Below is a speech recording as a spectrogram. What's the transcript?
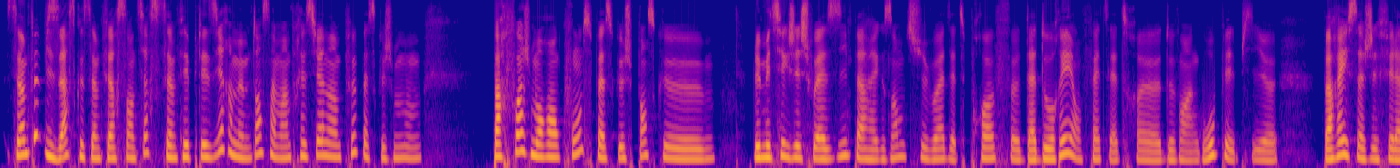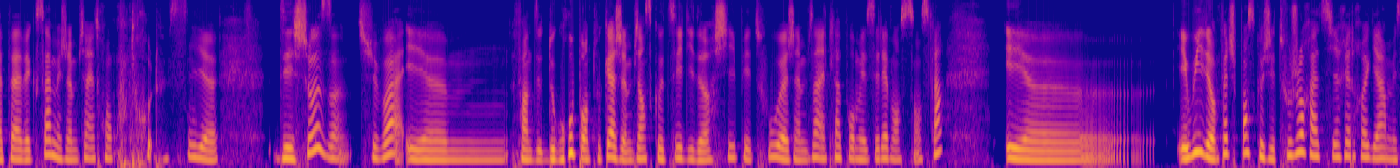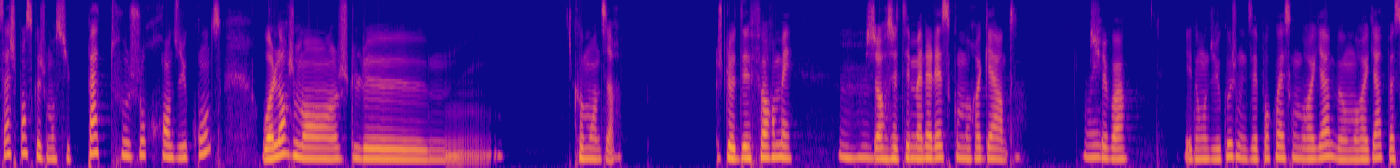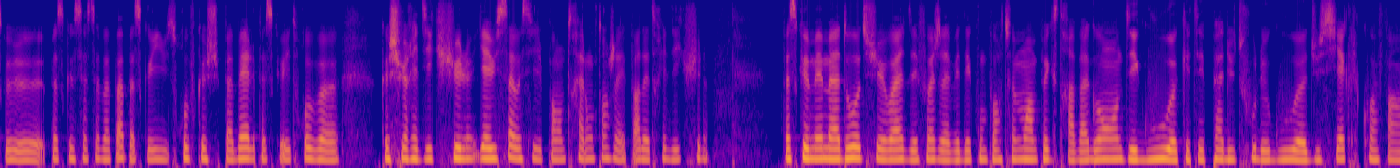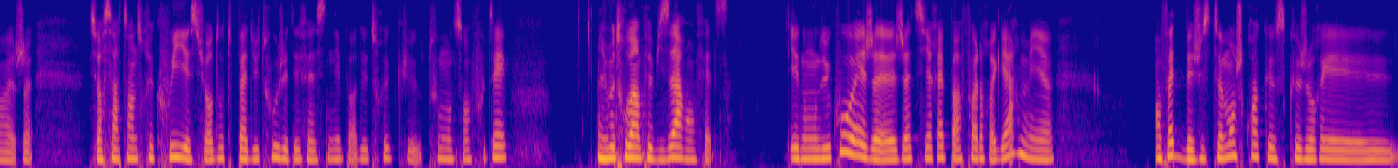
c'est un peu bizarre ce que ça me fait ressentir, que ça me fait plaisir. En même temps, ça m'impressionne un peu parce que je parfois je m'en rends compte parce que je pense que le métier que j'ai choisi, par exemple, tu vois, d'être prof, euh, d'adorer en fait être euh, devant un groupe. Et puis, euh, pareil, ça, j'ai fait la paix avec ça, mais j'aime bien être en contrôle aussi euh, des choses, tu vois. Et euh, enfin, de, de groupe en tout cas, j'aime bien ce côté leadership et tout. euh, J'aime bien être là pour mes élèves en ce sens-là. Et, et oui, en fait, je pense que j'ai toujours attiré le regard, mais ça, je pense que je m'en suis pas toujours rendu compte, ou alors je m'en, je le, comment dire, je le déformais. Mhm. Genre, j'étais mal à l'aise qu'on me regarde, Oui. tu vois. Et donc, du coup, je me disais, pourquoi est-ce qu'on me regarde? Ben, On me regarde parce que, parce que ça, ça va pas, parce qu'ils trouvent que je suis pas belle, parce qu'ils trouvent euh, que je suis ridicule. Il y a eu ça aussi, pendant très longtemps, j'avais peur d'être ridicule. Parce que même ado, tu vois, des fois, j'avais des comportements un peu extravagants, des goûts euh, qui n'étaient pas du tout le goût euh, du siècle, quoi. Enfin, sur certains trucs, oui, et sur d'autres, pas du tout. J'étais fascinée par des trucs que tout le monde s'en foutait. Je me trouvais un peu bizarre, en fait. Et donc, du coup, ouais, j'a- j'attirais parfois le regard, mais en fait, ben, justement, je crois que ce que j'aurais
